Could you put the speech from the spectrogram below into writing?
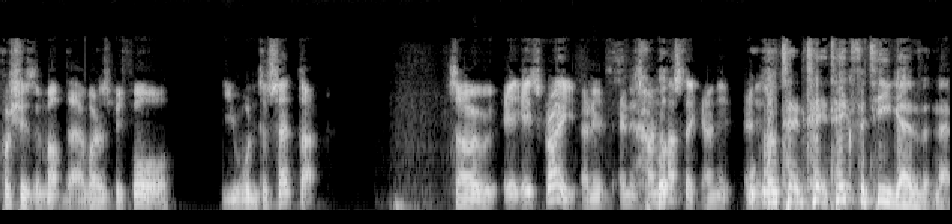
pushes them up there, whereas before you wouldn't have said that. So it, it's great and it's and it's fantastic. Well, and it, and well, t- t- take fatigue out of it now.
